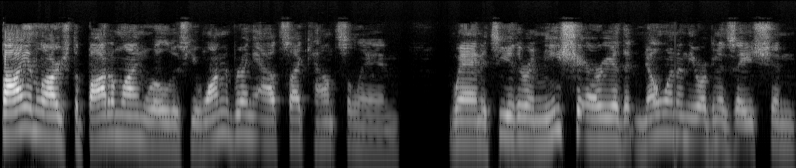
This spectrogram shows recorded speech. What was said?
By and large, the bottom line rule is you want to bring outside counsel in when it's either a niche area that no one in the organization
